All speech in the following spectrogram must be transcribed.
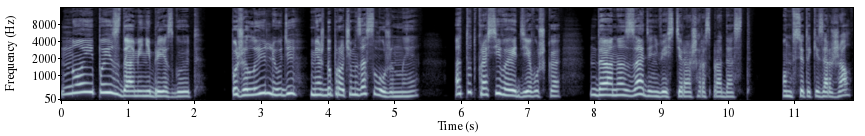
но и поездами не брезгуют. Пожилые люди, между прочим, заслуженные. А тут красивая девушка, да она за день весь тираж распродаст. Он все таки заржал,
